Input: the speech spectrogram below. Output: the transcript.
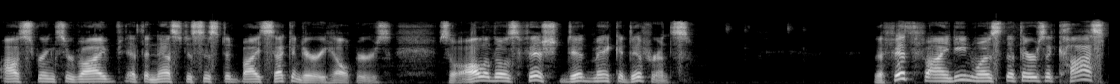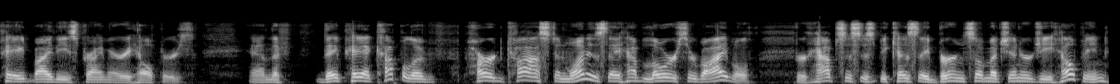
offspring survived at the nest assisted by secondary helpers. So all of those fish did make a difference. The fifth finding was that there's a cost paid by these primary helpers, and the, they pay a couple of hard costs, and one is they have lower survival. Perhaps this is because they burn so much energy helping,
